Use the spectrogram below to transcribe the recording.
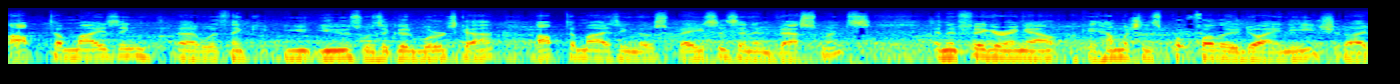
optimizing, uh, I think you used was a good word, Scott, optimizing those spaces and investments, and then figuring out, okay, how much of this portfolio do I need? Should I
